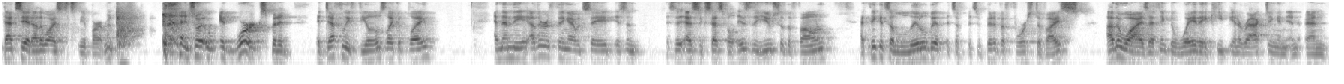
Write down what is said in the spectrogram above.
That's it. Otherwise, it's in the apartment. and so it, it works, but it it definitely feels like a play. And then the other thing I would say isn't as successful is the use of the phone I think it's a little bit it's a it's a bit of a forced device. Otherwise, I think the way they keep interacting and, and, and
